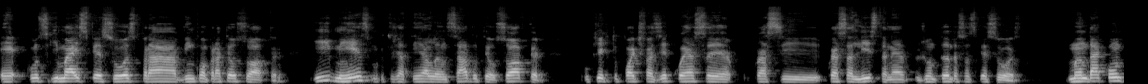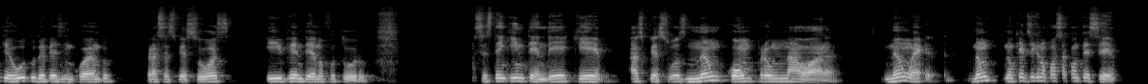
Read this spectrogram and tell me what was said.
é, conseguir mais pessoas para vir comprar teu software. E mesmo que tu já tenha lançado o teu software, o que, que tu pode fazer com essa, com, essa, com essa lista, né? Juntando essas pessoas. Mandar conteúdo de vez em quando para essas pessoas e vender no futuro. Vocês têm que entender que as pessoas não compram na hora. Não é, não, não quer dizer que não possa acontecer,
